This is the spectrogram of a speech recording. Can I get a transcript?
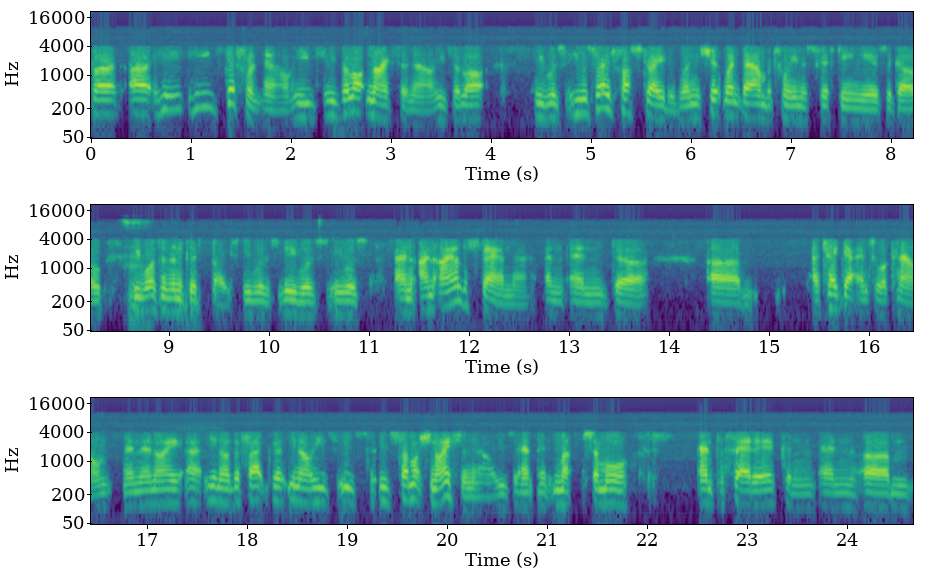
but uh, he he's different now. He's he's a lot nicer now. He's a lot. He was he was very frustrated when the shit went down between us 15 years ago. He wasn't in a good place. He was he was he was, and and I understand that, and and. Uh, um, I take that into account, and then I, uh, you know, the fact that you know he's he's he's so much nicer now. He's em- much so more empathetic, and and um,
